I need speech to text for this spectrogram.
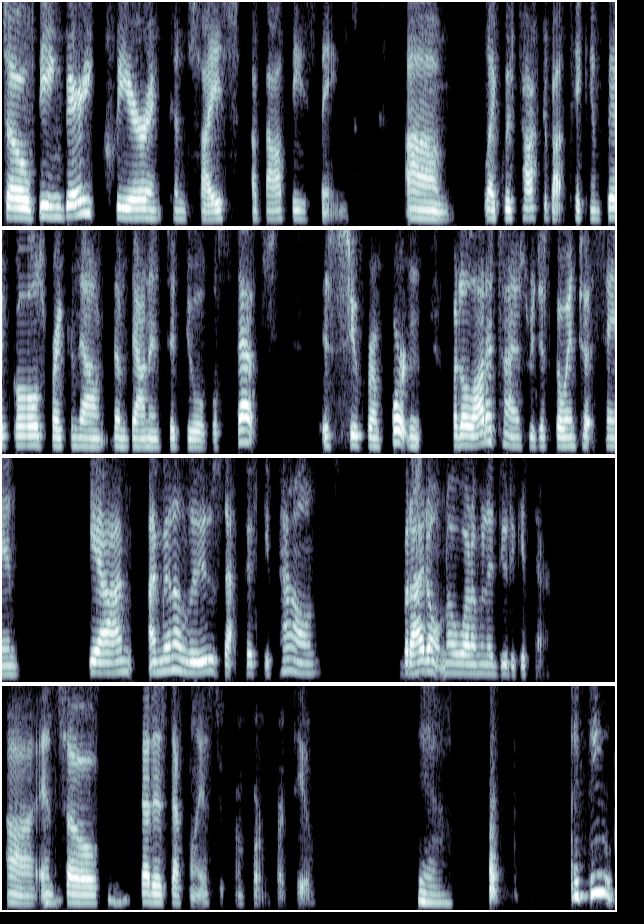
So being very clear and concise about these things. Um, like we've talked about taking big goals, breaking down them down into doable steps is super important. But a lot of times we just go into it saying, yeah, I'm I'm gonna lose that 50 pounds but I don't know what I'm going to do to get there. Uh, and so that is definitely a super important part too. Yeah. I think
